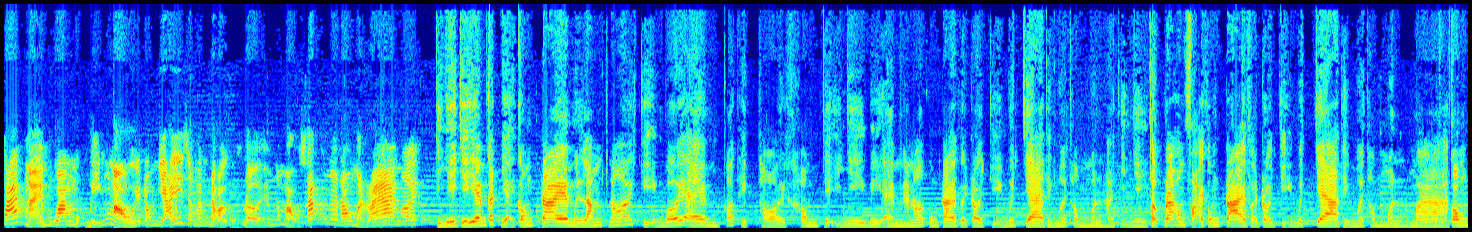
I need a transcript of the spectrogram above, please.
phát mà em quăng một biển màu vô trong giấy xong em đòi cuộc đời em, nó màu sắc nó đâu mà ra em ơi. Chị Nhi chỉ em cách dạy con trai em 15 nói chuyện với em có thiệt thòi không chị Nhi? Vì em nghe nói con trai phải trò chuyện với cha thì mới thông minh hả chị Nhi? Thật ra không phải con trai phải trò chuyện với cha thì mới thông minh. Mà con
